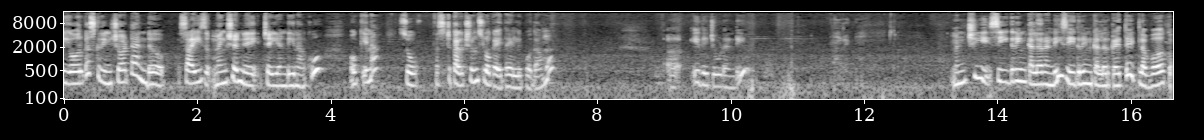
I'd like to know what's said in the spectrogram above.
క్లియర్గా screen shot and size mention చేయండి నాకు. ఓకేనా సో ఫస్ట్ కలెక్షన్స్లోకి అయితే వెళ్ళిపోదాము. ఇది చూడండి. మంచి సీ గ్రీన్ కలర్ అండి. సీ గ్రీన్ కలర్కి అయితే ఇట్లా వర్క్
